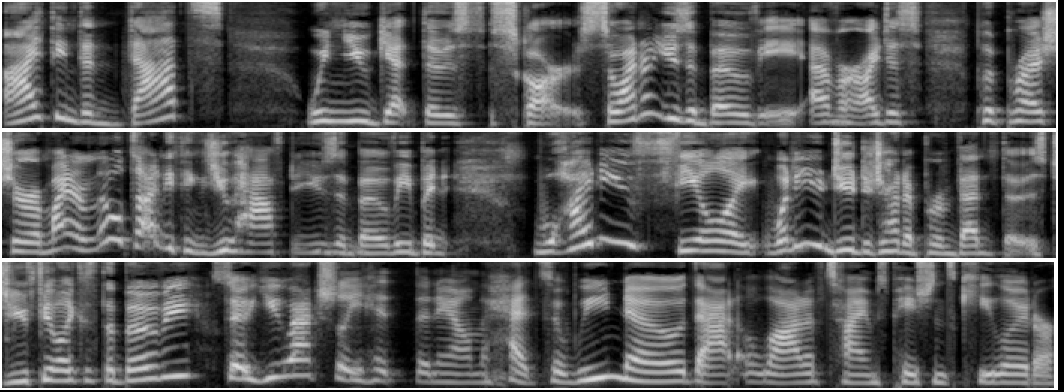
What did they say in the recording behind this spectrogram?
I think that that's when you get those scars. So I don't use a Bovie ever. I just put pressure. Mine are little tiny things. You have to use a Bovie, but why do you feel like? What do you do to try to prevent those? Do you feel like it's the Bovie? So you actually hit the nail on the head. So we know that a lot of times patients keloid or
